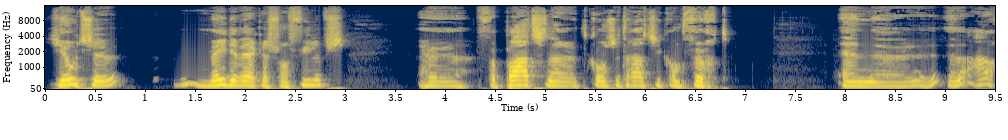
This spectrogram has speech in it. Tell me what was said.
Joodse medewerkers van Philips verplaatst naar het concentratiekamp Vught. En een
